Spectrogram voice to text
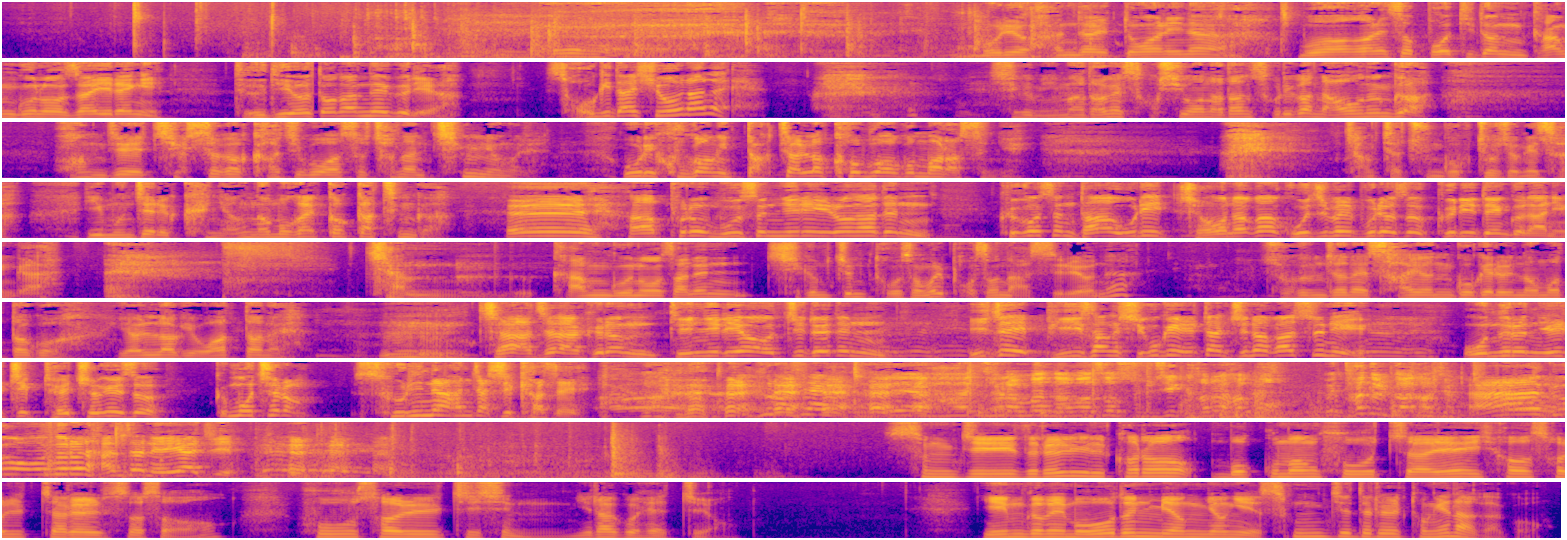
무려 한 달 동안이나 모아관에서 버티던 강군어사 일행이 드디어 떠났네 그려. 속이 다 시원하네. 지금 이 마당에 속 시원하단 소리가 나오는가? 황제의 직사가 가지고 와서 전한 칙령을 우리 국왕이 딱 잘라 거부하고 말았으니 장차 중국 조정에서 이 문제를 그냥 넘어갈 것 같은가? 에, 앞으로 무슨 일이 일어나든 그것은 다 우리 전하가 고집을 부려서 그리 된 것 아닌가? 참, 그 감군오사는 지금쯤 도성을 벗어났으려나? 조금 전에 사연 고개를 넘었다고 연락이 왔다네. 음, 자, 자, 그럼 뒷일이야 어찌되든 이제 비상시국에 일단 지나갔으니 오늘은 일찍 대청해서 그 모처럼 술이나 한 잔씩 하세. 그러세요. 네, 한 사람만 남아서 수직하라 하고 다들 나가자. 아, 그 오늘은 한 잔 해야지. 승지들을 일컬어 목구멍 후자에 혀설자를 써서 후설지신이라고 했지요. 임금의 모든 명령이 승지들을 통해 나가고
